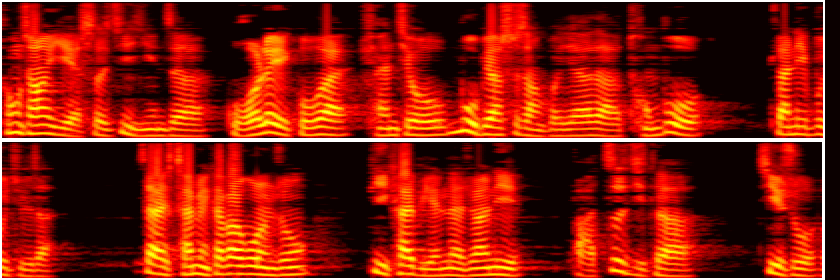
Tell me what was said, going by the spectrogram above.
通常也是进行着国内、国外、全球目标市场国家的同步专利布局的。在产品开发过程中，避开别人的专利，把自己的技术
